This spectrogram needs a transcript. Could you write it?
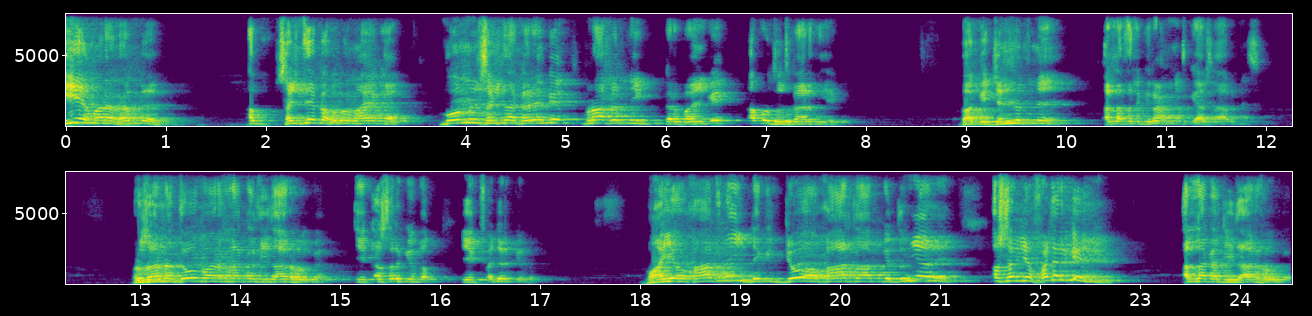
یہ ہمارا رب ہے۔ اب سجدے کا حکم آئے گا۔ مومن سجدہ کریں گے، منافق نہیں کر پائیں گے۔ اب وہ دھتکار دیے گا باقی جنت میں اللہ تعالیٰ کی رحمت کے آثار میں سے۔ روزانہ دو بار اللہ کا دیدار ہوگا ایک عصر کے وقت، ایک فجر کے وقت۔ وہاں یہ اوقات نہیں، لیکن جو اوقات آپ کے دنیا میں عصر یا فجر کے ہیں، اللہ کا دیدار ہوگا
